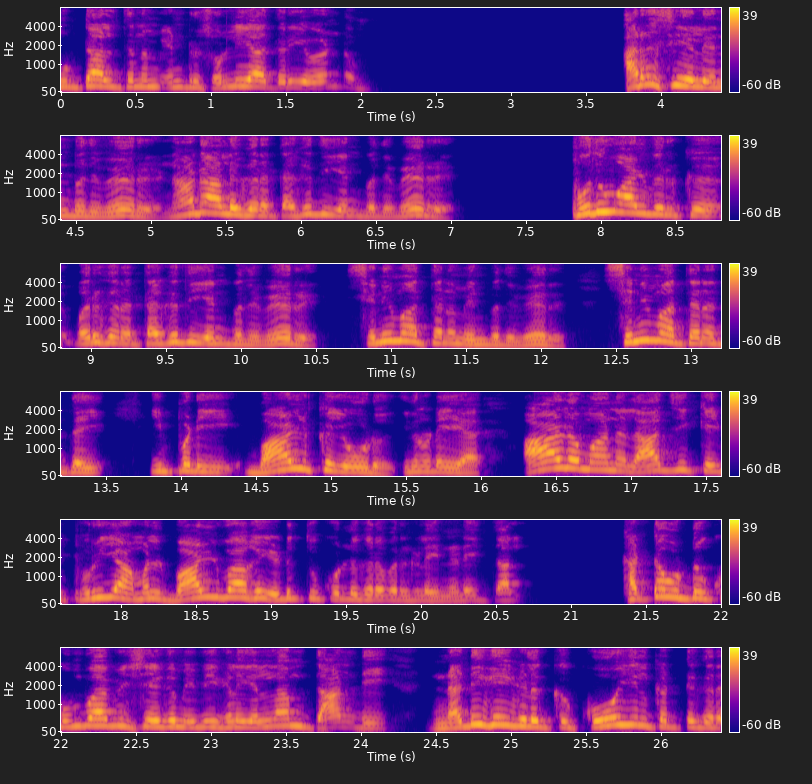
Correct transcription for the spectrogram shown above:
முட்டாள்தனம் என்று சொல்லியா தெரிய வேண்டும்? அரசியல் என்பது வேறு நாடாளுகிற தகுதி என்பது வேறு பொது வாழ்விற்கு வருகிற தகுதி என்பது வேறு சினிமாத்தனம் என்பது வேறு. சினிமாத்தனத்தை இப்படி வாழ்க்கையோடு இதனுடைய ஆழமான லாஜிக்கை புரியாமல் வாழ்வாக எடுத்துக்கொள்ளுகிறவர்களை நினைத்தால் கட்டவுட்டு கும்பாபிஷேகம் இவைகளை எல்லாம் தாண்டி நடிகைகளுக்கு கோயில் கட்டுகிற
